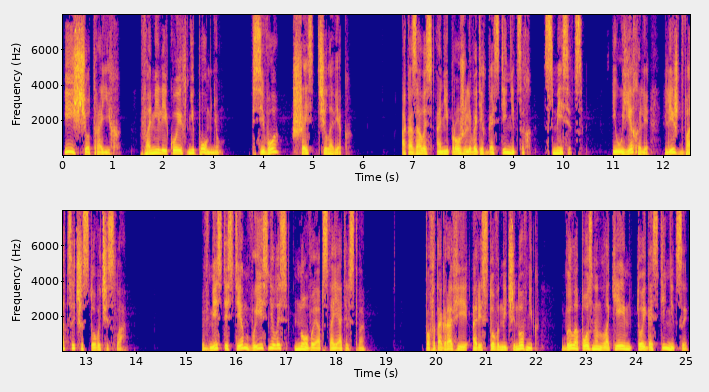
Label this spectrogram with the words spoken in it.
и еще троих, фамилии коих не помню. Всего шесть человек. Оказалось, они прожили в этих гостиницах с месяц и уехали лишь 26 числа. Вместе с тем выяснилось новое обстоятельство – по фотографии арестованный чиновник был опознан лакеем той гостиницы,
